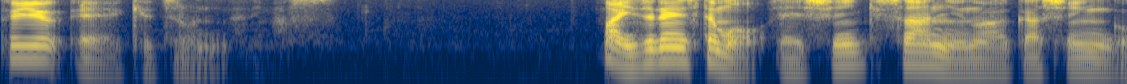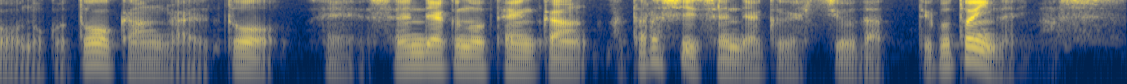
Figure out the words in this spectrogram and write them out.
という、えー、結論になります。まあ、いずれにしても、えー、新規参入の赤信号のことを考えるとえ戦略の転換新しい戦略が必要だっていうことになります。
